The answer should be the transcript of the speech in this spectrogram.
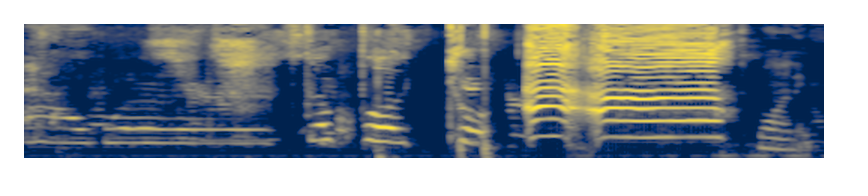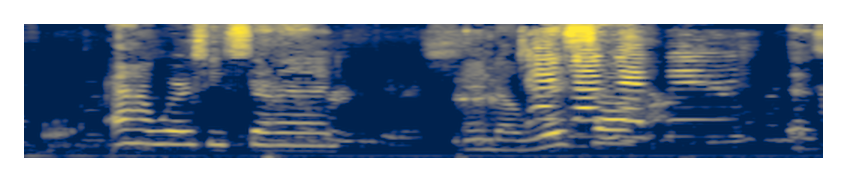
hours. Double to ah, 24 hours, he said. And Alyssa is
